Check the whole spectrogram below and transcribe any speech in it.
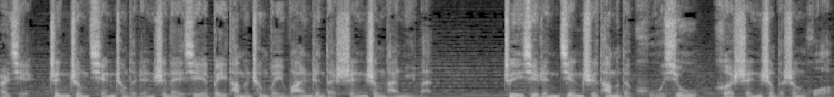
而且真正虔诚的人是那些被他们称为完人的神圣男女们。这些人坚持他们的苦修和神圣的生活，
